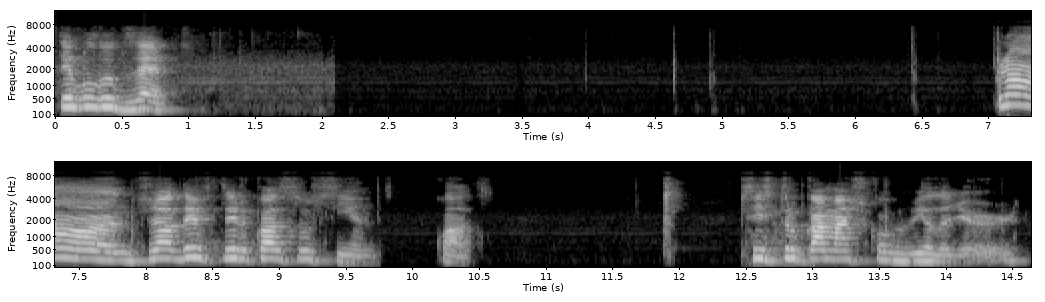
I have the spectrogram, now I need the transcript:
Templo do deserto. Pronto, já devo ter quase suficiente. Quase. Preciso trocar mais com o villager.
